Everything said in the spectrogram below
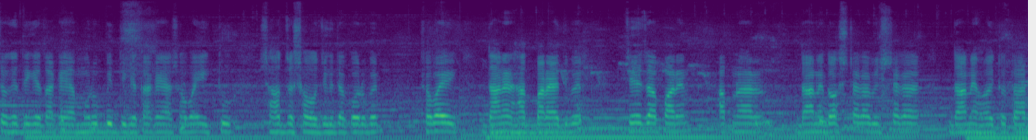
চোখের দিকে তাকায়, মুরব্বীর দিকে তাকায় সবাই একটু সাহায্য সহযোগিতা করবেন। সবাই দানের হাত বাড়ায় দিবেন, যে যা পারেন। আপনার দানে দশ টাকা, বিশ টাকা দানে হয়তো তার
